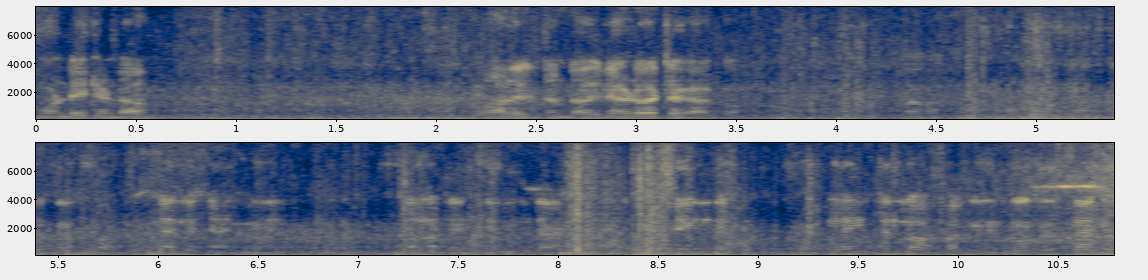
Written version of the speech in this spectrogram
കൊണ്ടുപോയിട്ടുണ്ടോ വാളെടുത്തുണ്ടോ ഇതിൽ ഇടവറ്റ കാക്കോ ഇന്നലെ ഞാൻ ഇങ്ങനെ നല്ല ടൈറ്റ് ചെയ്ത് ഇവിടെ പക്ഷേ ഇവിടെ ലൈറ്റ് സൗണ്ടെല്ലാം ഓഫ് ആക്കിയിട്ടുണ്ട് റിസാന്റെ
